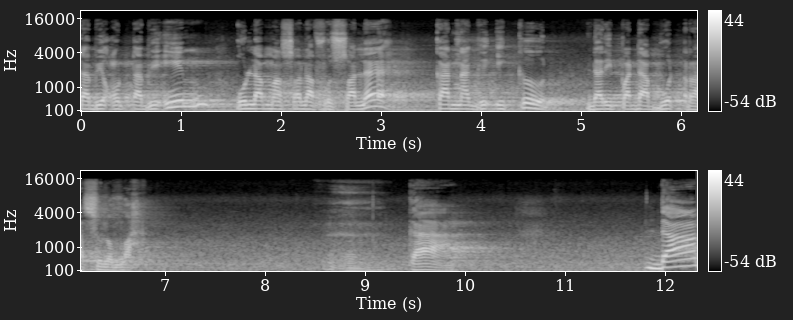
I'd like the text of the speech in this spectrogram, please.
tabi'ut tabi'in ulama salafus saleh karena ikut daripada buat Rasulullah. Ha, ka dan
